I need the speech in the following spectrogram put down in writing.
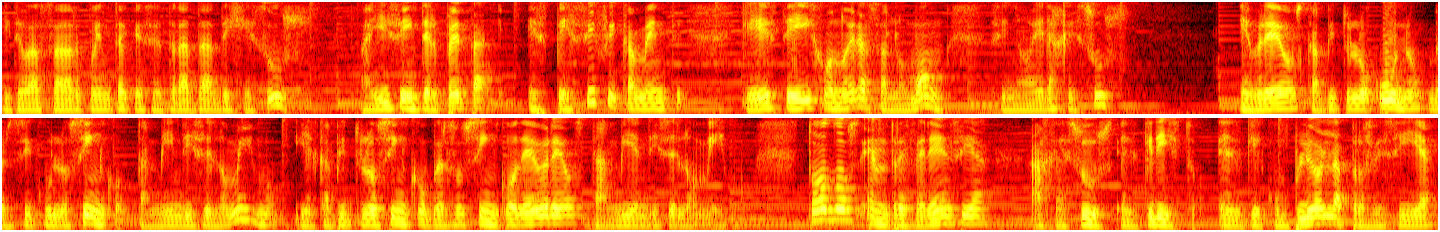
y te vas a dar cuenta que se trata de Jesús. Ahí se interpreta específicamente que este hijo no era Salomón, sino era Jesús. Hebreos capítulo 1, versículo 5 también dice lo mismo, y el capítulo 5, verso 5 de Hebreos también dice lo mismo. Todos en referencia a Jesús, el Cristo, el que cumplió la profecía,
